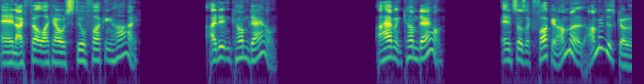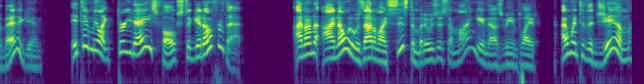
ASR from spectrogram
And I felt like I was still fucking high. I didn't come down. I haven't come down. And so I was like, fuck it, I'm gonna I'm gonna just go to the bed again. It took me like three days, folks, to get over that. I don't I know it was out of my system, but it was just a mind game that was being played. I went to the gym,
